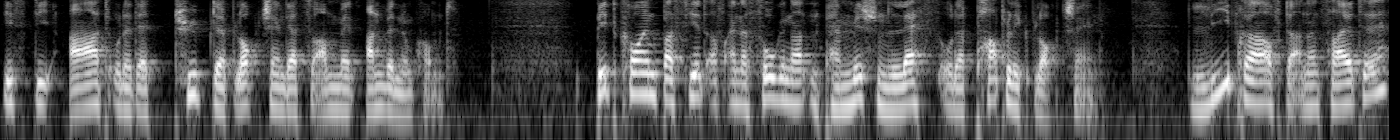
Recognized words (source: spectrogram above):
ist die Art oder der Typ der Blockchain, der zur Anwendung kommt. Bitcoin basiert auf einer sogenannten Permissionless oder Public Blockchain. Libra auf der anderen Seite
